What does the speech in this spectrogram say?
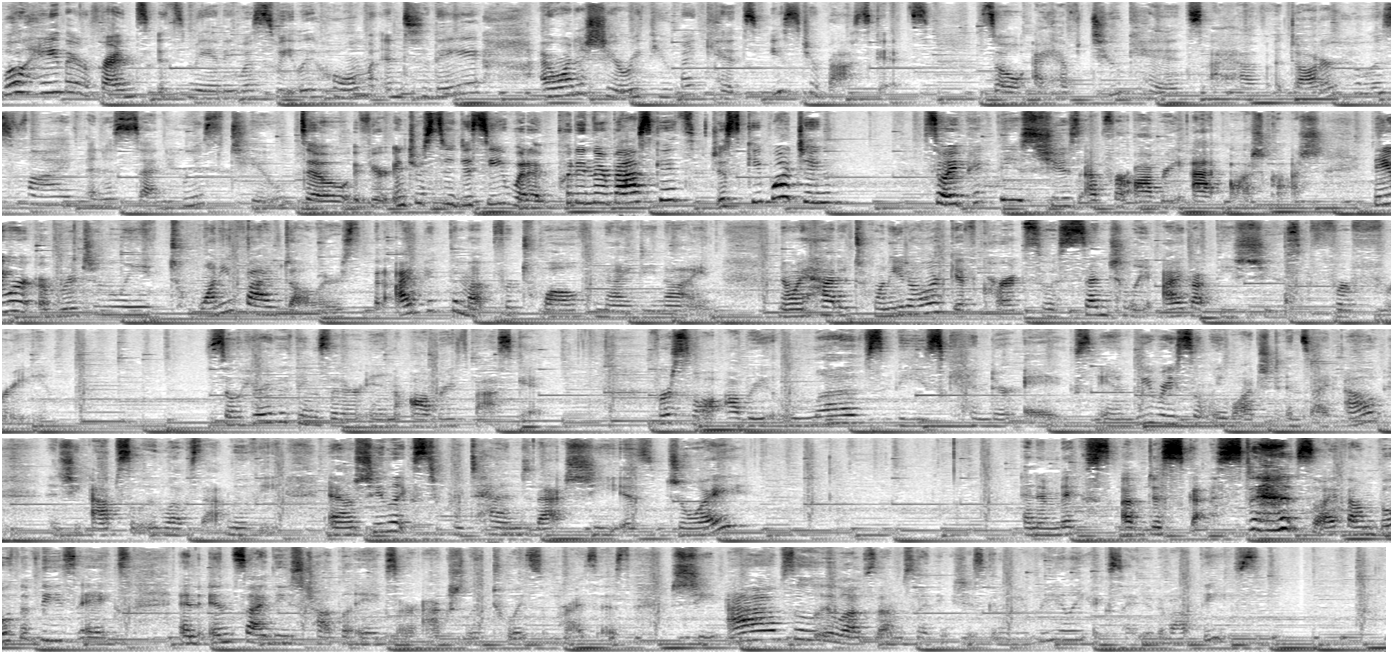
Well, hey there friends, it's Mandi with Sweetly Home and today I want to share with you my kids' Easter baskets. So I have two kids. I have a daughter who is five and a son who is two. So if you're interested to see what I've put in their baskets, just keep watching. So I picked these shoes up for Aubrey at Oshkosh. They were originally $25, but I picked them up for $12.99. Now I had a $20 gift card, so essentially I got these shoes for free. So here are the things that are in Aubrey's basket. First of all, Aubrey loves these Kinder Eggs, and we recently watched Inside Out, and she absolutely loves that movie. And she likes to pretend that she is Joy and a mix of disgust. so I found both of these eggs, and inside these chocolate eggs are actually toy surprises. She absolutely loves them, so I think she's gonna be really excited about these.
